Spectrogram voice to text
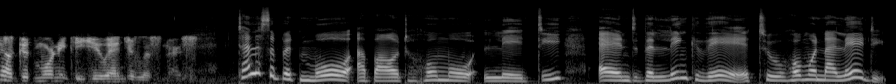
Yeah, good morning to you and your listeners. Tell us a bit more about Homo leti and the link there to Homo naledi.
